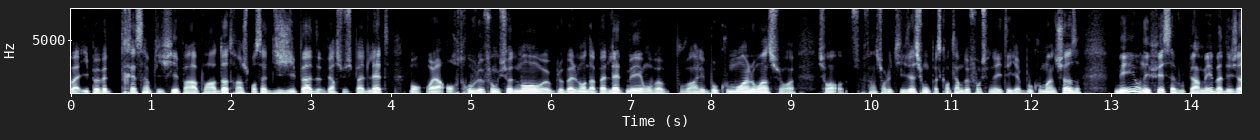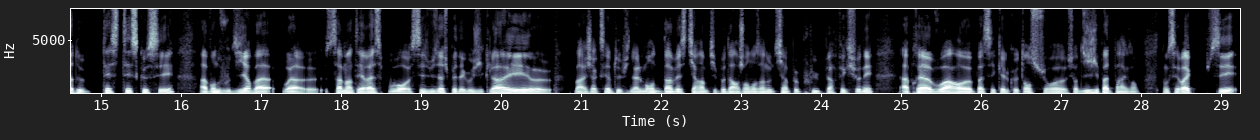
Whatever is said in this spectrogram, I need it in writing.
bah, ils peuvent être très simplifiés par rapport à d'autres. hein. Je pense à Digipad versus Padlet. Bon, voilà, on retrouve le fonctionnement euh, globalement d'un Padlet, mais on va pouvoir aller beaucoup moins loin sur, sur, sur- enfin, sur l'utilisation, parce qu'en termes de fonctionnalité, il y a beaucoup moins de choses. Mais en effet, ça vous permet bah, déjà de tester ce que c'est avant de vous dire, bah voilà, euh, ça m'intéresse pour ces usages pédagogiques-là et euh, bah, j'accepte finalement d'investir un petit peu d'argent dans un outil un peu plus perfectionné après avoir euh, passé quelques temps sur, euh, sur Digipad par exemple. Donc c'est vrai que c'est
